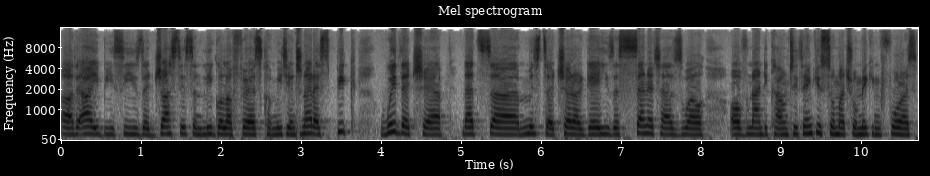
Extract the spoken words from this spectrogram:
uh, the IEBC is the Justice and Legal Affairs Committee. And tonight I speak with the chair, that's uh, Mr. Cherargei. He's a senator as well of Nandi County. Thank you so much for making for us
